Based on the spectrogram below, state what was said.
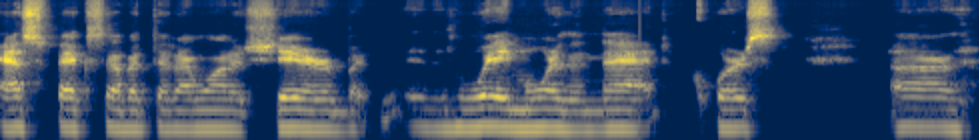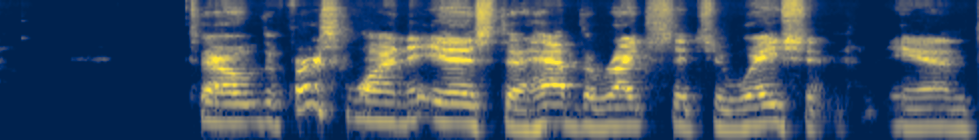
aspects of it that I want to share, but it is way more than that, of course. Uh, so the first one is to have the right situation. And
